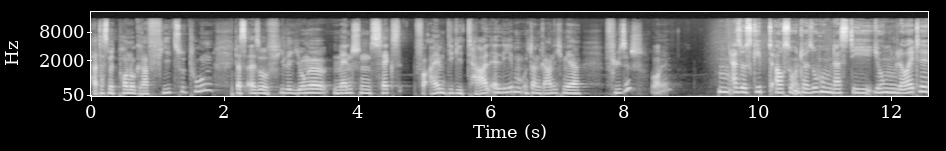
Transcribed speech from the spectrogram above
Hat das mit Pornografie zu tun, dass also viele junge Menschen Sex vor allem digital erleben und dann gar nicht mehr physisch wollen? Hm, also es gibt auch so Untersuchungen, dass die jungen Leute,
